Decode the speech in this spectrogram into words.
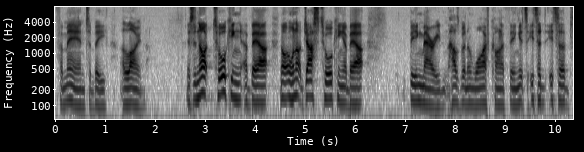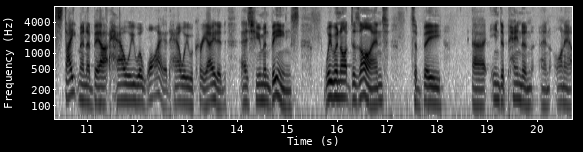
for man to be alone. This is not talking about, we're not just talking about being married, husband and wife kind of thing. It's, it's, a, it's a statement about how we were wired, how we were created as human beings. We were not designed to be uh, independent and on our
